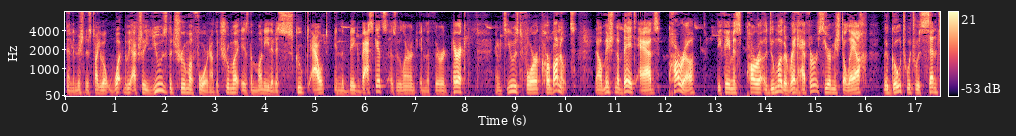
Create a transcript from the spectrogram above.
and the Mishnah is talking about what do we actually use the truma for. Now, the truma is the money that is scooped out in the big baskets, as we learned in the third parak, and it's used for karbanot. Now, Mishnah Bet adds para, the famous para aduma, the red heifer, sir mishtaleach, the goat which was sent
